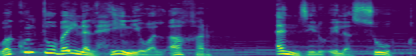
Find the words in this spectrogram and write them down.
وكنت بين الحين والآخر أنزل إلى السوق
